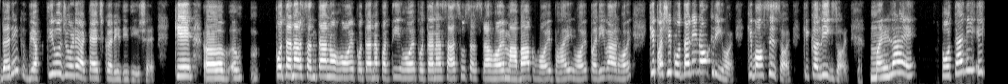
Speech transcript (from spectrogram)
દરેક વ્યક્તિઓ જોડે અટેચ કરી દીધી છે કે પોતાના સંતાનો હોય, પોતાના પતિ હોય, પોતાના સાસુ, સસરા હોય મા બાપ હોય, ભાઈ હોય, પરિવાર હોય કે પછી પોતાની નોકરી હોય, કે બોસીસ હોય, કે કલીગ્સ હોય. મહિલાએ પોતાની એક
